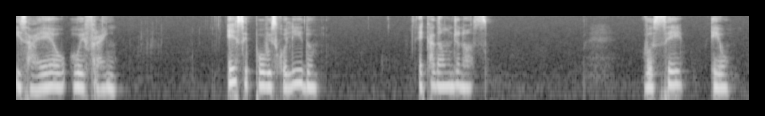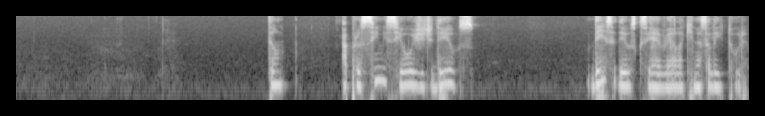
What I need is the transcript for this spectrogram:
Israel ou Efraim. Esse povo escolhido é cada um de nós. Você, eu. Então, aproxime-se hoje de Deus, desse Deus que se revela aqui nessa leitura.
